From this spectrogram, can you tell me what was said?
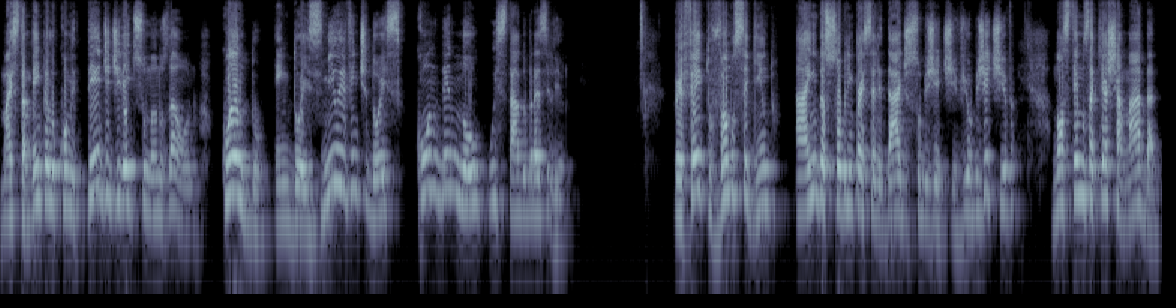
mas também pelo Comitê de Direitos Humanos da ONU, quando, em 2022, condenou o Estado brasileiro. Perfeito? Vamos seguindo. Ainda sobre imparcialidade subjetiva e objetiva, nós temos aqui a chamada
